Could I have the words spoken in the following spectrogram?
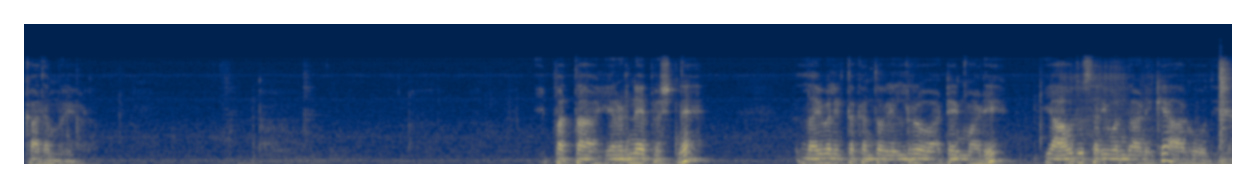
ಕಾದಂಬರಿಗಳು. ಇಪ್ಪತ್ತ ಎರಡನೇ ಪ್ರಶ್ನೆ. ಲೈವಲ್ಲಿ ಇರ್ತಕ್ಕಂಥವ್ರು ಎಲ್ಲರೂ ಅಟೆಂಡ್ ಮಾಡಿ, ಯಾವುದು ಸರಿ ಹೊಂದಾಣಿಕೆ ಆಗುವುದಿಲ್ಲ.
